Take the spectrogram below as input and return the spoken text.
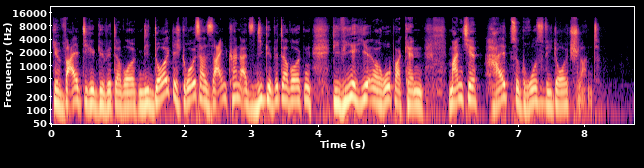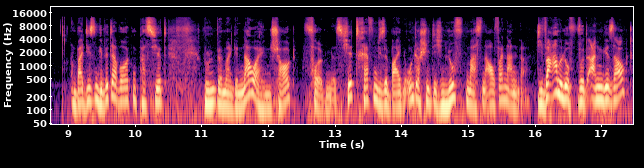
gewaltige Gewitterwolken, die deutlich größer sein können als die Gewitterwolken, die wir hier in Europa kennen. Manche halb so groß wie Deutschland. Und bei diesen Gewitterwolken passiert nun, wenn man genauer hinschaut, Folgendes. Hier treffen diese beiden unterschiedlichen Luftmassen aufeinander. Die warme Luft wird angesaugt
